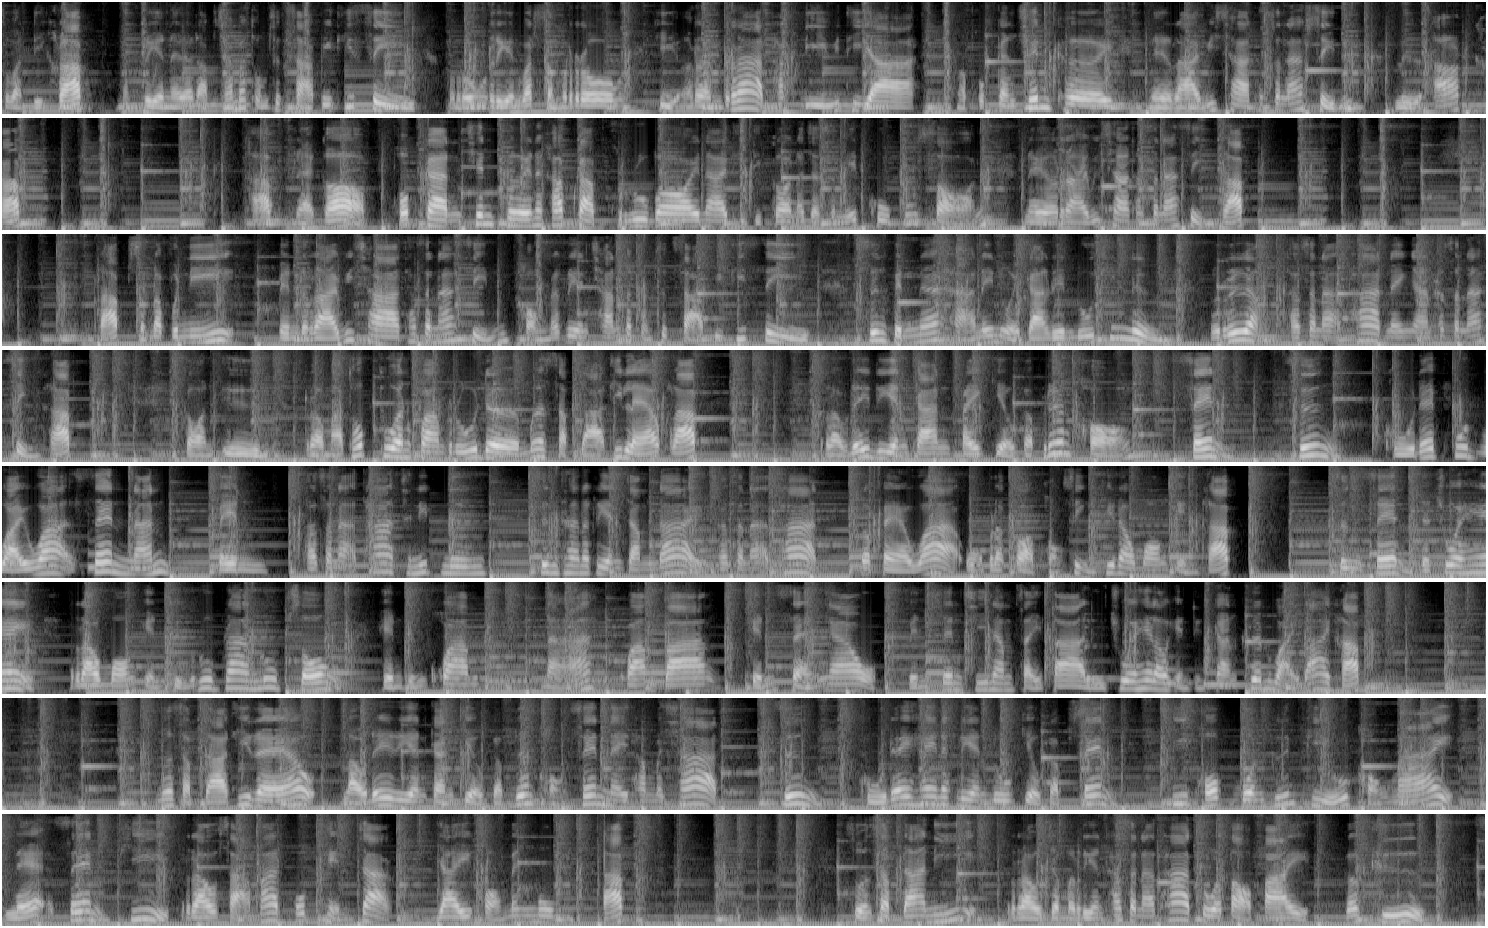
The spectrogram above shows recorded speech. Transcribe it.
สวัสดีครับ นักเรียนในระดับชั้นประถมศึกษาปีที่ 4 โรงเรียนวัดสำโรงหิรันราชพักดีวิทยา มาพบกันเช่นเคย ในรายวิชาทัศนศิลป์ หรืออาร์ตครับครับ และก็พบกันเช่นเคยนะครับ กับครูบอยนายถิติกรอาจารย์สมิทธ์ครูผู้สอน ในรายวิชาทัศนศิลป์ครับ ครับสำหรับวันนี้เป็นรายวิชาทัศนศิลป์ของนักเรียนชั้นประถมศึกษาปีที่ 4 ซึ่งเป็นเนื้อหาในหน่วยการเรียนรู้ที่ 1 เรื่องทัศนธาตในงานทัศนศิลป์ครับ ก่อนอื่นเรามาทบทวนความรู้เดิมเมื่อสัปดาห์ที่แล้วครับ เราได้เรียนกันไปเกี่ยวกับเรื่องของเส้น ซึ่งครูได้พูดไว้ว่าเส้นนั้นเป็นทัศนธาตุชนิดหนึ่งซึ่งถ้านักเรียนจำได้ ทัศนธาตุก็แปลว่าองค์ประกอบของสิ่งที่เรามองเห็นครับ ซึ่งเส้นจะช่วยให้เรามองเห็นถึงรูปร่างรูปทรง เห็นถึงความหนา ความบาง เห็นแสงเงา เป็นเส้นชี้นำสายตาหรือช่วยให้เราเห็นถึงการเคลื่อนไหวได้ครับ เมื่อสัปดาห์ที่แล้ว เราได้เรียนกันเกี่ยวกับเรื่องของเส้นในธรรมชาติ ซึ่งครูได้ให้นักเรียนดูเกี่ยวกับเส้นที่พบบนพื้นผิวของไม้ และเส้นที่เราสามารถพบเห็นจากใยของแมงมุมครับ ส่วนสัปดาห์นี้เราจะมาเรียนทัศนธาตุตัวต่อไป ก็คือ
